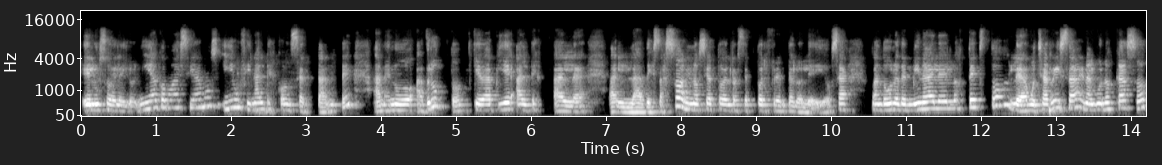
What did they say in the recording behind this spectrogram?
El uso de la ironía, como decíamos, y un final desconcertante, a menudo abrupto, que da pie al, des al a la desazón, ¿no es cierto?, del receptor frente a lo leído. O sea, cuando uno termina de leer los textos, le da mucha risa en algunos casos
